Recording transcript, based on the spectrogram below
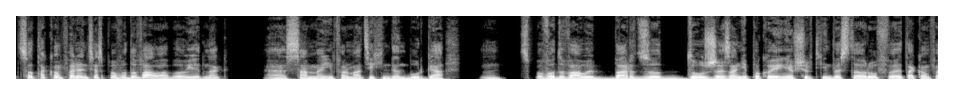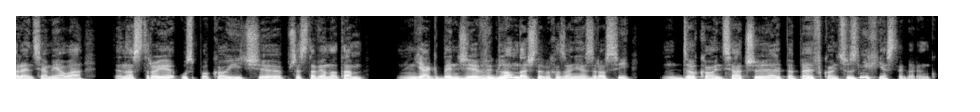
co ta konferencja spowodowała, bo jednak e, same informacje Hindenburga mm, spowodowały bardzo duże zaniepokojenie wśród inwestorów. Ta konferencja miała te nastroje uspokoić. Przedstawiono tam, jak będzie wyglądać to wychodzenie z Rosji do końca, czy LPP w końcu zniknie z tego rynku?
